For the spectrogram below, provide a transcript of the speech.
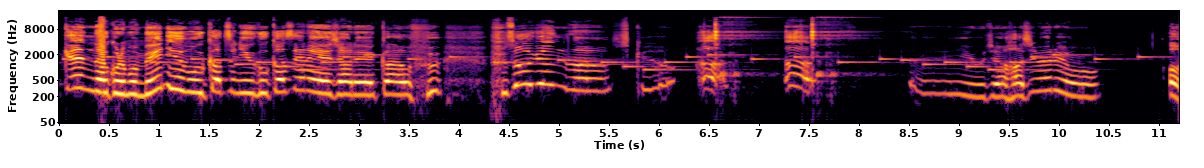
けんなよ、これもうメニューもうかつに動かせねえじゃねえかよ。ふ、ふざけんなよ、ちくよ。あ、あ、いいよ、じゃあ始めるよ、あ、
